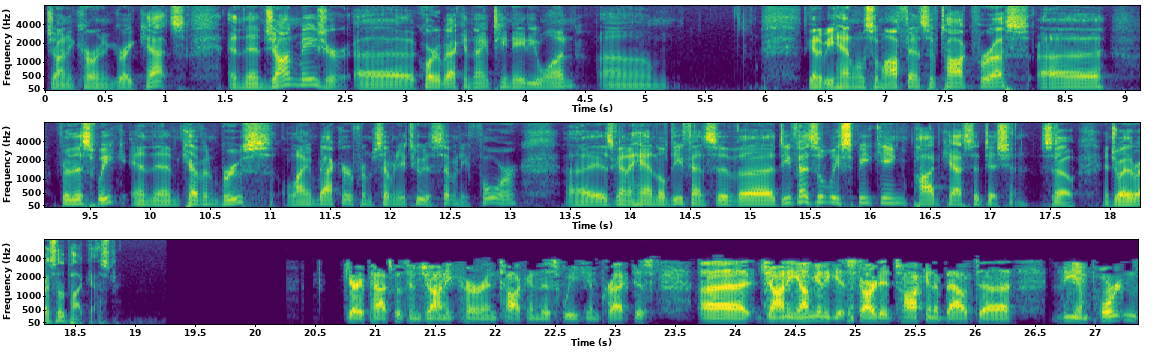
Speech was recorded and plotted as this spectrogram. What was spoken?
Johnny Curran, and Greg Katz, and then John Mazur, uh, quarterback in 1981. Um, going to be handling some offensive talk for us uh, for this week. And then Kevin Bruce, linebacker from 72 to 74, uh, is going to handle defensive, uh, defensively speaking, podcast edition. So enjoy the rest of the podcast. Garry Paskwietz and Johnny Curran talking this week in practice. Uh, Johnny, I'm going to get started talking about uh, the importance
